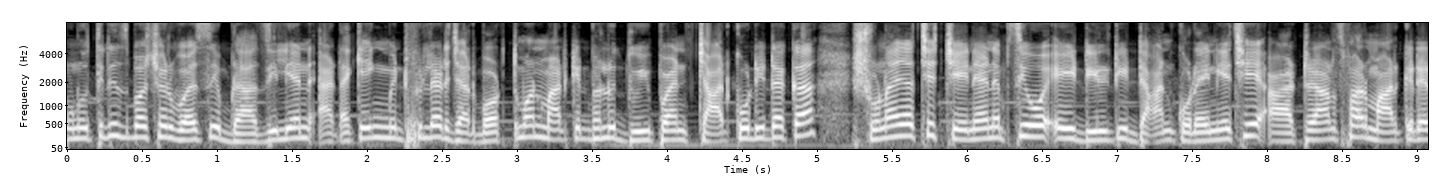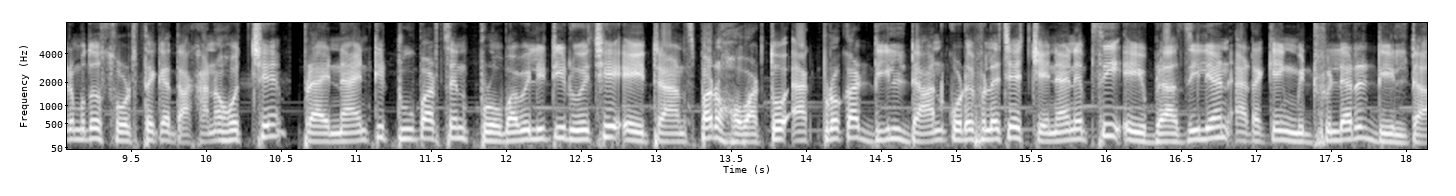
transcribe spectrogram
উনত্রিশ বছর বয়সী ব্রাজিলিয়ান অ্যাটাকিং মিডফিল্ডার যার বর্তমান মার্কেট ভ্যালু দুই পয়েন্ট চার কোটি টাকা। শোনা যাচ্ছে চেন্নাইন এফসিও এই ডিলটি ডান করে নিয়েছে আর ট্রান্সফার মার্কেটের মতো সোর্স থেকে দেখানো হচ্ছে। প্রায় নাইনটি টু পার্সেন্ট প্রবাবিলিটি রয়েছে এই ট্রান্সফার হওয়ার। তো এক প্রকার ডিল ডান করে ফেলেছে চেন্নাইন এফসি এই ব্রাজিলিয়ান অ্যাটাকিং মিডফিল্ডারের ডিলটা।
